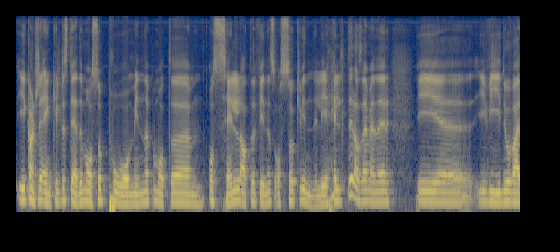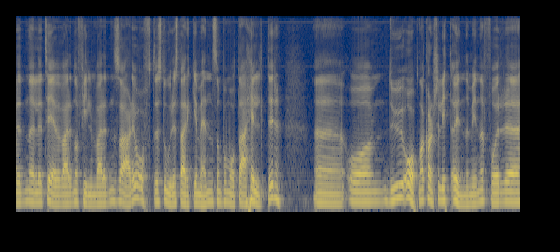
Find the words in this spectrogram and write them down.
i kanskje enkelte steder må også påminne på en måte oss selv at det finnes også kvinnelige helter. Altså jeg mener i, i videoverden eller TV-verden og filmverden så er det jo ofte store, sterke menn som på en måte er helter. Uh, og du åpna kanskje litt øynene mine for uh,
